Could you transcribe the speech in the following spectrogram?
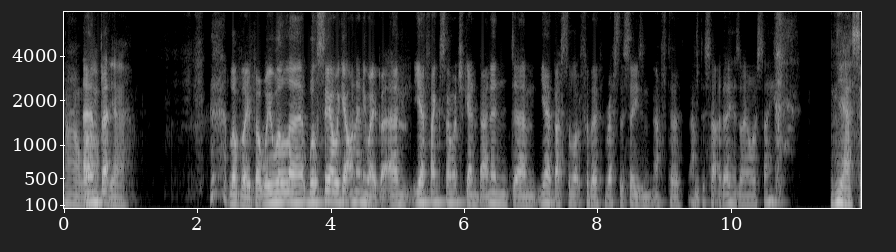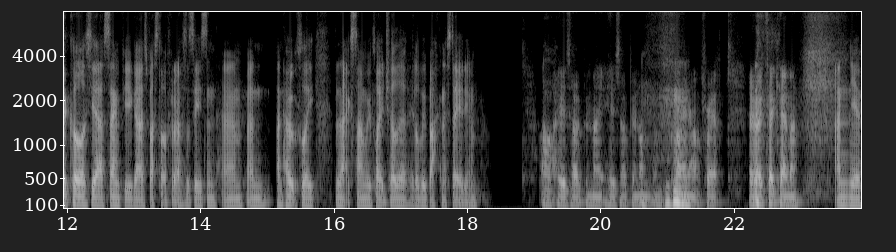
Oh, wow. Um, but, yeah. Lovely, but we will uh, we'll see how we get on anyway. But um, yeah, thanks so much again, Ben, and um, yeah, best of luck for the rest of the season after after Saturday, as I always say. yes, of course. Yeah, same for you guys. Best of luck for the rest of the season, um, and and hopefully the next time we play each other, it'll be back in a stadium. Oh, here's hoping, mate. Here's hoping. I'm, I'm crying out for it. Anyway, take care, man. And you.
